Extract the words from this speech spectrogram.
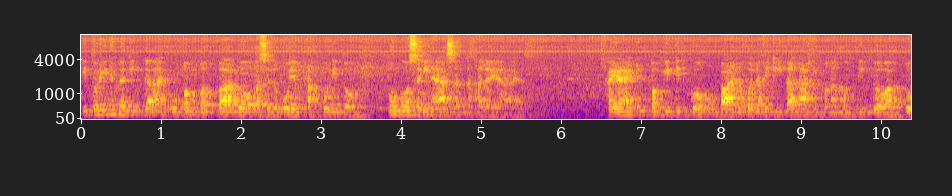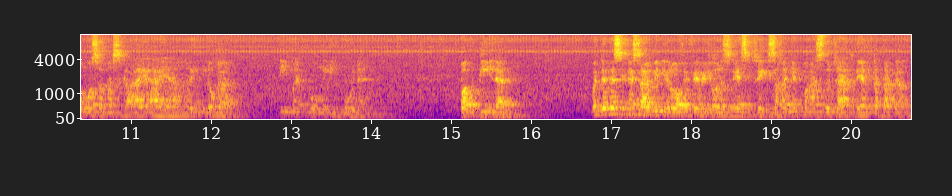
ito rin ang naging daan upang magbago ang kasalukuyang takbo nito tungo sa inaasam na kalayaan. Kaya yung banggitin ko kung paano ko nakikita ang aking mga munting gawa tungo sa mas kaaya-ayang ring lugar, di man pong lipunan. Pagdilat. Madalas sinasabi ni Roque Ferriols, SJ, sa kanyang mga estudyante ang katagang,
